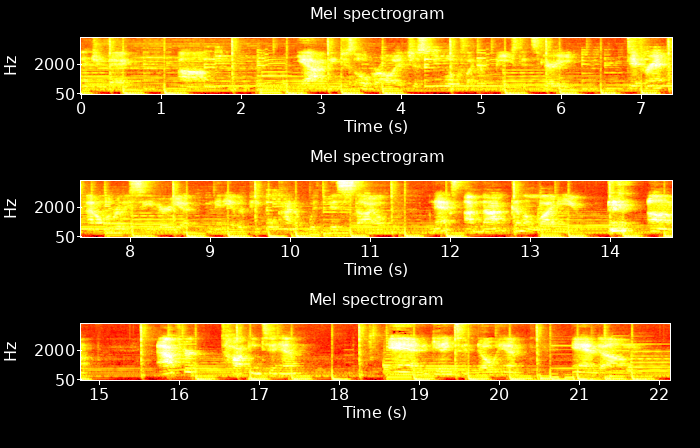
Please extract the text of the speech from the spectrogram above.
engine bay. Um, yeah, I mean, just overall, it just looks like a beast. It's very different. I don't really see very uh, many other people kind of with this style. Next, I'm not gonna lie to you. um, after talking to him and getting to know him, and um,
